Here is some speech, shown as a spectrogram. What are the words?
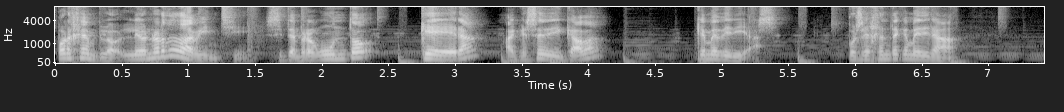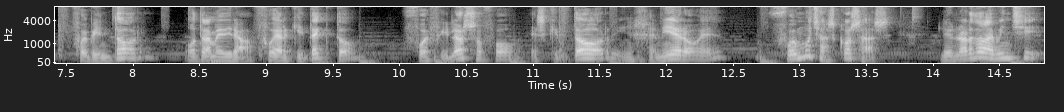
Por ejemplo, Leonardo da Vinci. Si te pregunto qué era, a qué se dedicaba, ¿qué me dirías? Pues hay gente que me dirá, fue pintor, otra me dirá, fue arquitecto, fue filósofo, escritor, ingeniero, ¿eh? Fue muchas cosas. Leonardo da Vinci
